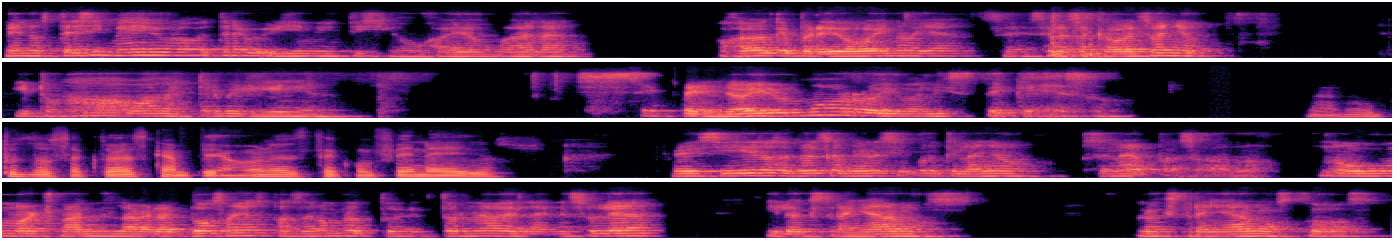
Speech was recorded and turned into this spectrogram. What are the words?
Menos tres y medio lo va a traer Virginia. Y dije, Ohio va a ganar. Ohio que perdió hoy, ¿no? Ya se, se les acabó el sueño. Y tú, no, va a meter Virginia. Se prendió ahí un morro y valiste queso. No, pues los actuales campeones, te confío en ellos. Pero sí, los actuales campeones sí, porque el año, pues el año pasado no, no hubo March Madness, la verdad. Dos años pasaron por el torneo de la NCAA y lo extrañamos lo extrañamos todos.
